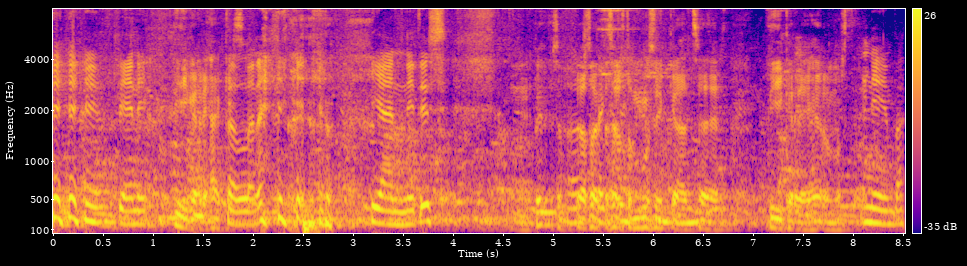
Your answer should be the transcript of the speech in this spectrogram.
Pieni Tiikerihäkissä. tällainen jännitys. Se pitää soittaa sellaista musiikkia, että se tiikeri ei hermostu. Niinpä.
